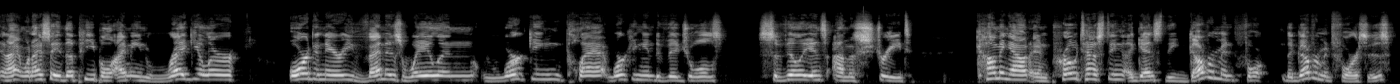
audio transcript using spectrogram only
and I, when I say the people, I mean regular ordinary Venezuelan working class, working individuals, civilians on the street coming out and protesting against the government for the government forces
